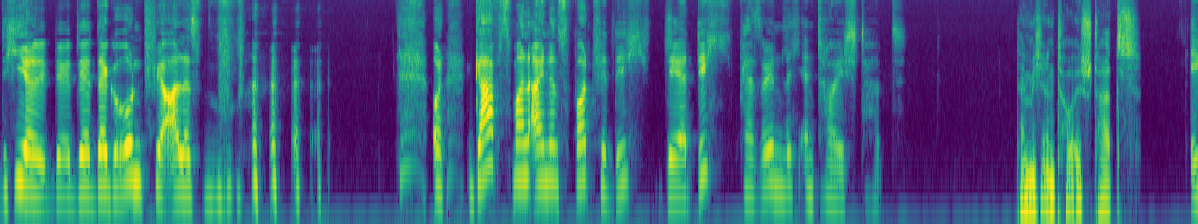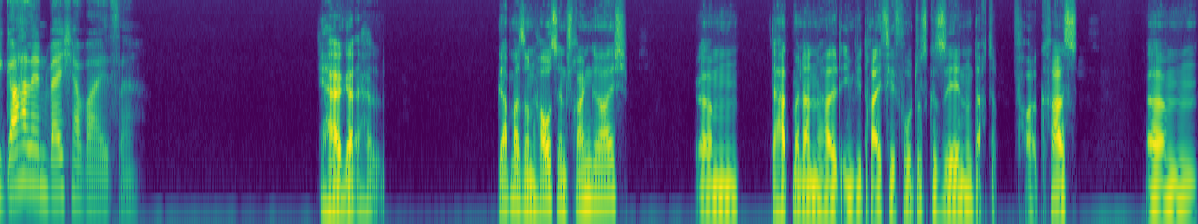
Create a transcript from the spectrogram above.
hier der, der, der Grund für alles. Und gab es mal einen Spot für dich, der dich persönlich enttäuscht hat? Der mich enttäuscht hat. Egal in welcher Weise. Ja, ga- gab mal so ein Haus in Frankreich. Ähm, da hat man dann halt irgendwie drei, vier Fotos gesehen und dachte, voll krass. Ähm,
